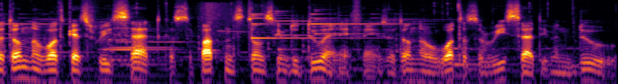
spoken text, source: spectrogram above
So I don't know what gets reset, because the buttons don't seem to do anything, so I don't know what does a reset even do.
